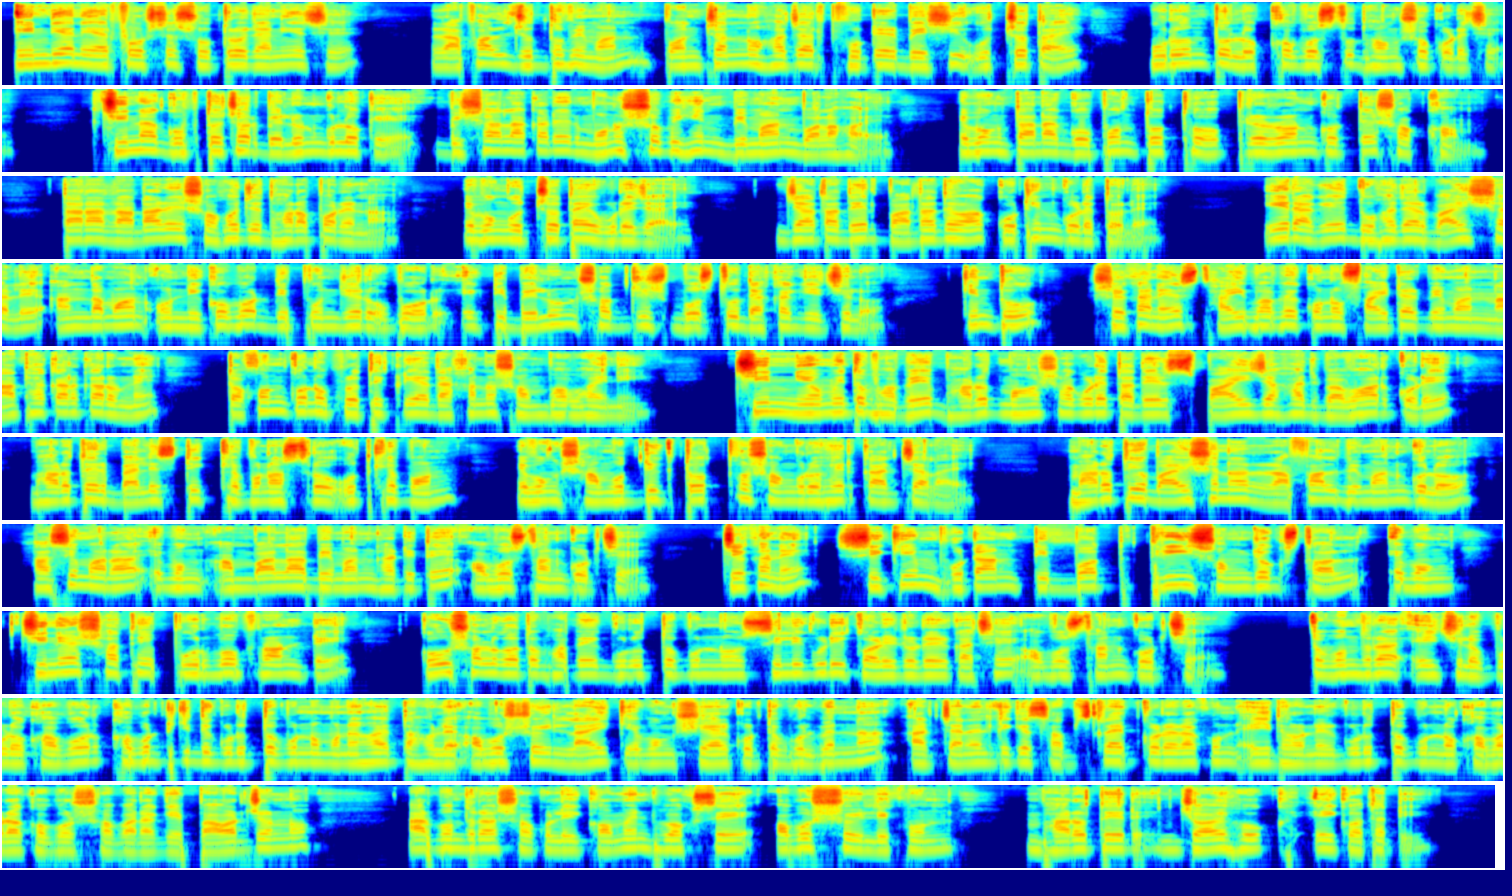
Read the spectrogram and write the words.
ইন্ডিয়ান এয়ারফোর্সের সূত্র জানিয়েছে, রাফাল যুদ্ধবিমান পঞ্চান্ন হাজার ফুটের বেশি উচ্চতায় উড়ন্ত লক্ষ্যবস্তু ধ্বংস করেছে। চীনা গুপ্তচর বেলুনগুলোকে বিশাল আকারের মনুষ্যবিহীন বিমান বলা হয় এবং তারা গোপন তথ্য প্রেরণ করতে সক্ষম। তারা রাডারে সহজে ধরা পড়ে না এবং উচ্চতায় উড়ে যায়। যা তাদের বাধা দেওয়া কঠিন করে তোলে। এর আগে দু হাজার বাইশ সালে আন্দামান ও নিকোবর দ্বীপপুঞ্জের উপর একটি বেলুন সদৃশ বস্তু দেখা গিয়েছিল। কিন্তু সেখানে স্থায়ীভাবে কোনো ফাইটার বিমান না থাকার কারণে তখন কোনো প্রতিক্রিয়া দেখানো সম্ভব হয়নি। চীন নিয়মিতভাবে ভারত মহাসাগরে তাদের স্পাই জাহাজ ব্যবহার করে ভারতের ব্যালিস্টিক ক্ষেপণাস্ত্র উৎক্ষেপণ এবং সামুদ্রিক তথ্য সংগ্রহের কাজ চালায়। ভারতীয় বায়ুসেনার রাফাল বিমানগুলো হাসিমারা এবং আম্বালা বিমান ঘাঁটিতে অবস্থান করছে। যেখানে সিকিম, ভুটান, তিব্বত ত্রিসংযোগস্থল এবং চীনের সাথে পূর্ব ফ্রন্টে কৌশলগতভাবে গুরুত্বপূর্ণ শিলিগুড়ি করিডোরের কাছে অবস্থান করছে। তো বন্ধুরা, এই ছিল পুরো খবর। খবরটি যদি গুরুত্বপূর্ণ মনে হয়, তাহলে অবশ্যই লাইক এবং শেয়ার করতে ভুলবেন না। আর চ্যানেলটিকে সাবস্ক্রাইব করে রাখুন এই ধরনের গুরুত্বপূর্ণ খবরাখবর সবার আগে পাওয়ার জন্য। আর বন্ধুরা, সকলেই কমেন্ট বক্সে অবশ্যই লিখুন, ভারতের জয় হোক এই কথাটি।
